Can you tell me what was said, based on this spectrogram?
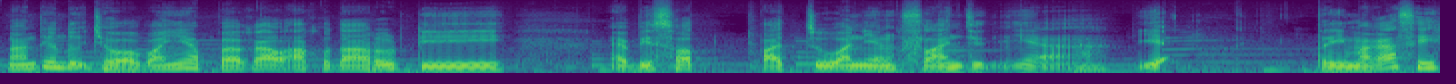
Nanti untuk jawabannya bakal aku taruh di episode pacuan yang selanjutnya. Ya, terima kasih.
